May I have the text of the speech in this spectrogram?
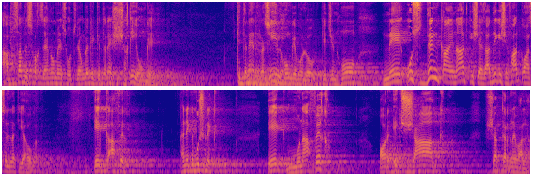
आप सब इस वक्त जहनों में सोच रहे होंगे कि कितने शकी होंगे। कितने रजील होंगे वो लोग कि जिन्होंने उस दिन कायनात की शहजादी की शिफात को हासिल न किया होगा। एक काफिर, यानी कि मुशरक, एक मुनाफिक और एक शाक, शक करने वाला।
